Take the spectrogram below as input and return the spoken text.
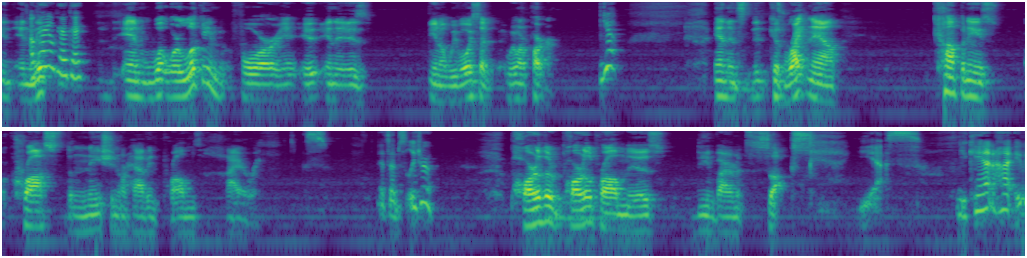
In, in Okay. thi- Okay. Okay. and what we're looking for i- i- and it is, you know, we've always said we want a partner. Yeah. And it's because right now, companies across the nation are having problems hiring. It's, it's absolutely true. Part of the part of the problem is the environment sucks. Yes. You can't hide.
